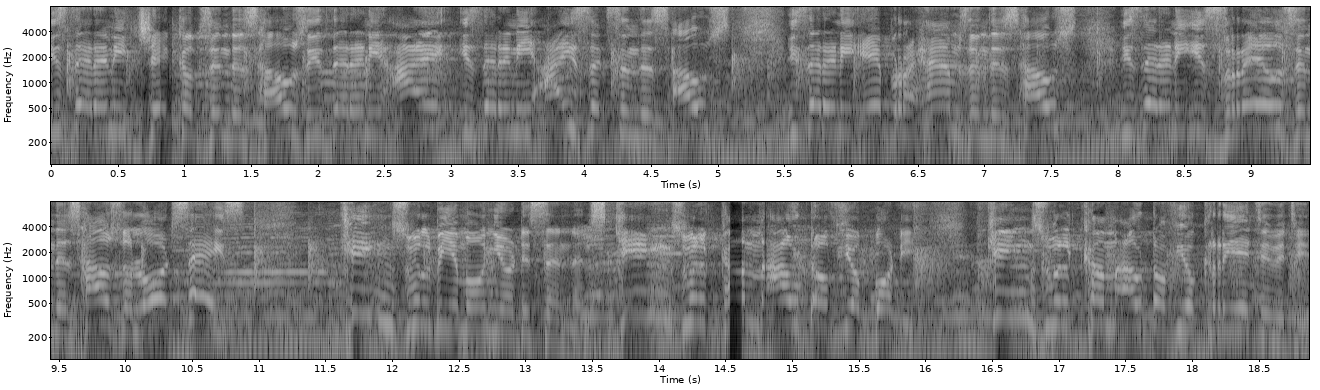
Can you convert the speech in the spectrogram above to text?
Is there any Jacobs in this house? Is there any I is there any Isaacs in this house? Is there any Abrahams in this house? Is there any Israels in this house? The Lord says, Kings will be among your descendants. Kings will come out of your body. Kings will come out of your creativity.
